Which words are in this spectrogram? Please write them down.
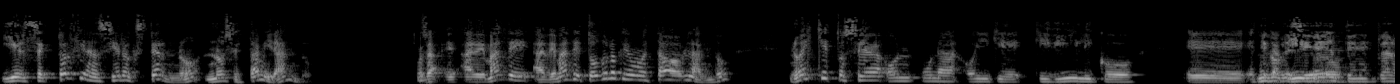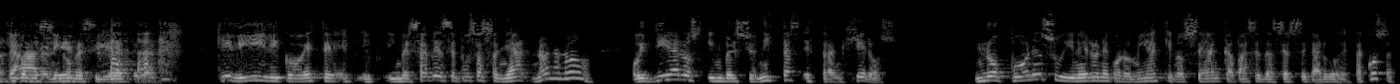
Y el sector financiero externo no se está mirando. O sea, eh, además de, además de todo lo que hemos estado hablando, no es que esto sea una, oye, que, idílico, eh, este Nico presidente, claro, Nico presidente. Qué idílico, este, Inversapien se puso a soñar. No, no, no. Hoy día los inversionistas extranjeros no ponen su dinero en economías que no sean capaces de hacerse cargo de estas cosas,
